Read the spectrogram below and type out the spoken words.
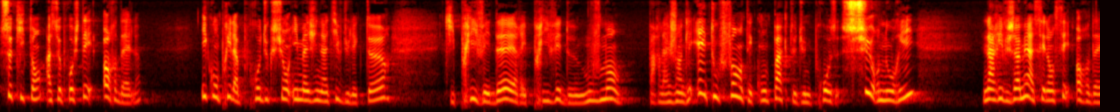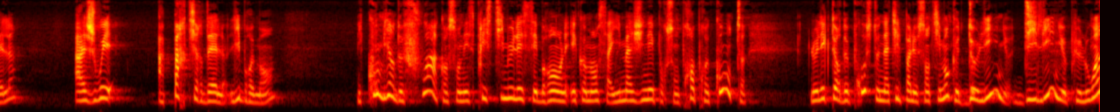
ce qui tend à se projeter hors d'elle, y compris la production imaginative du lecteur, qui, privé d'air et privé de mouvement par la jungle étouffante et compacte d'une prose surnourrie, n'arrive jamais à s'élancer hors d'elle, à jouer à partir d'elle librement. Mais combien de fois, quand son esprit stimulé s'ébranle et commence à imaginer pour son propre compte, le lecteur de Proust n'a-t-il pas le sentiment que deux lignes, dix lignes plus loin,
